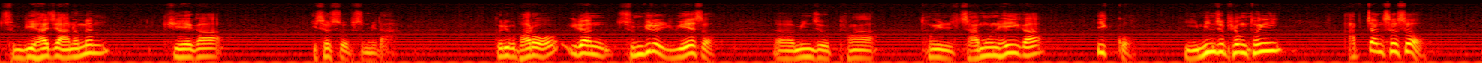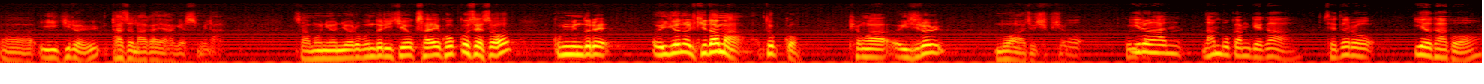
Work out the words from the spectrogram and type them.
준비하지 않으면 기회가 있을 수 없습니다. 그리고 바로 이러한 준비를 위해서 어, 민주평화 통일 자문회의가 있고 이 민주평통이 앞장서서 어, 이 길을 다져나가야 하겠습니다. 자문위원 여러분들이 지역사회 곳곳에서 국민들의 의견을 귀담아 듣고 평화 의지를 모아 주십시오. 어, 이러한 남북 관계가 제대로 이어가고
